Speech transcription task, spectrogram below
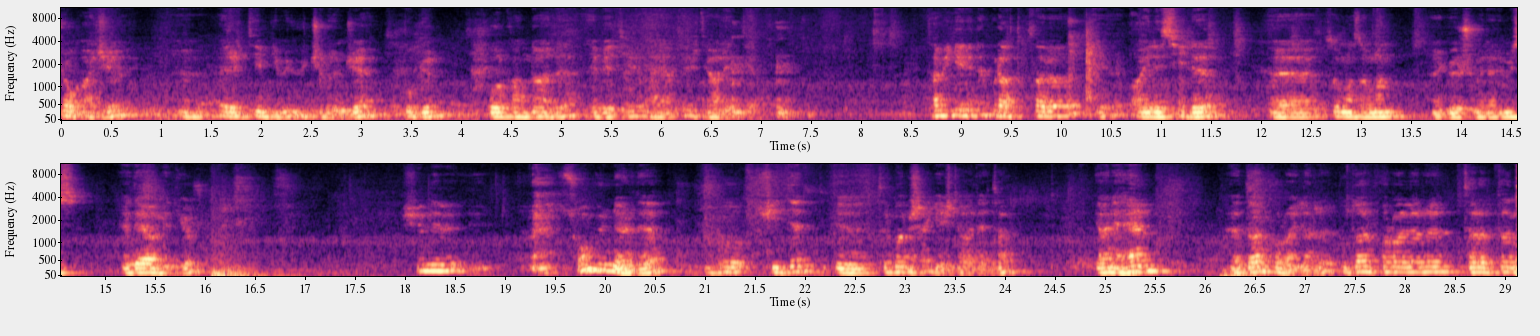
çok acı. E, belirttiğim gibi üç yıl önce bugün Volkan Dağ'da ebedi hayatı irtihal etti. Tabii geride bıraktıkları e, ailesiyle e, zaman zaman e, görüşmelerimiz devam ediyor. Şimdi son günlerde bu şiddet tırmanışa geçti adeta. Yani hem darp olayları, bu darp olayları taraftan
